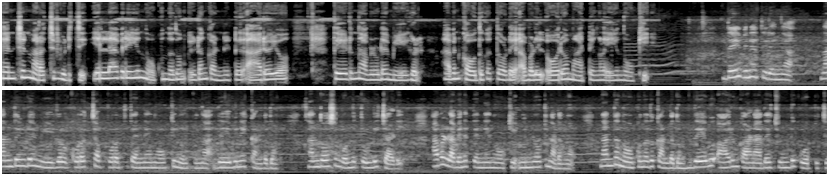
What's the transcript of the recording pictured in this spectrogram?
ടെൻഷൻ മറച്ചു പിടിച്ച് എല്ലാവരെയും നോക്കുന്നതും ഇടം കണ്ണിട്ട് ആരോയോ തേടുന്ന അവളുടെ മിഴികൾ. അവൻ കൗതുകത്തോടെ അവളിൽ ഓരോ മാറ്റങ്ങളെയും നോക്കി. ദേവിനെ തിരഞ്ഞ നന്ദയുടെ മിഴികൾ കുറച്ചപ്പുറത്ത് തന്നെ നോക്കി നിൽക്കുന്ന ദേവിനെ കണ്ടതും സന്തോഷം കൊണ്ട് തുള്ളിച്ചാടി. അവൾ അവനെ തന്നെ നോക്കി മുന്നോട്ട് നടന്നു. നന്ദ നോക്കുന്നത് കണ്ടതും ദേവ് ആരും കാണാതെ ചുണ്ട് കൂർപ്പിച്ച്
